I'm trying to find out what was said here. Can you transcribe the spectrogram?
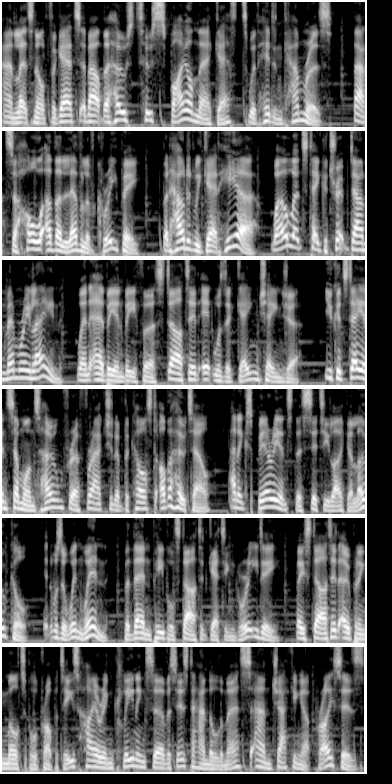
And let's not forget about the hosts who spy on their guests with hidden cameras. That's a whole other level of creepy. But how did we get here? Well, let's take a trip down memory lane. When Airbnb first started, it was a game changer. You could stay in someone's home for a fraction of the cost of a hotel and experience the city like a local. It was a win-win. But then people started getting greedy. They started opening multiple properties, hiring cleaning services to handle the mess, and jacking up prices.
